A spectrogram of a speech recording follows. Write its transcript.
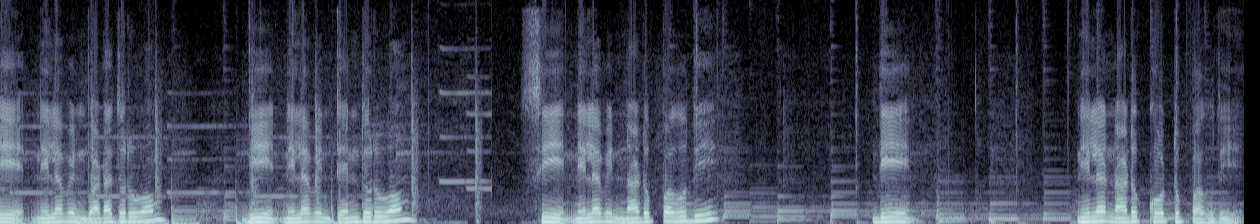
ஏ. நிலவின் வடதுருவம். பி. நிலவின் தென் துருவம் சி. நிலவின் நடுப்பகுதி. டி. நில நடுக்கோட்டு பகுதி.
